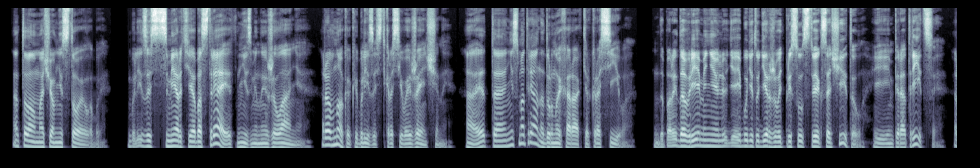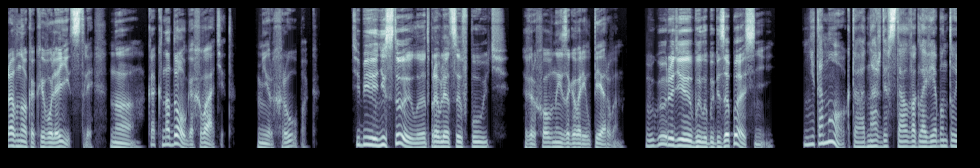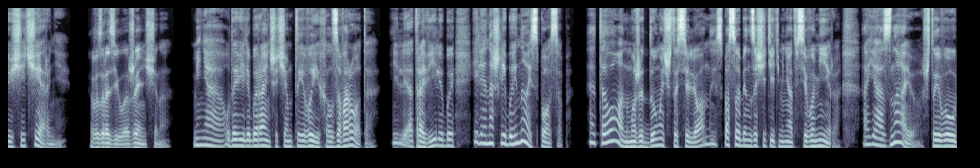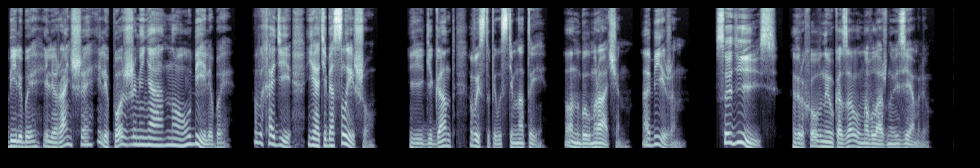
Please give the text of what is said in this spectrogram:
О том, о чем не стоило бы. Близость смерти обостряет низменные желания, равно как и близость красивой женщины. А это, несмотря на дурной характер, красиво. До поры до времени людей будет удерживать присутствие Ксачитл и императрицы, равно как и воля Ицтли, но как надолго хватит. Мир хрупок. «Тебе не стоило отправляться в путь», — Верховный заговорил первым. «В городе было бы безопасней». «Не тому, кто однажды встал во главе бунтующей черни», — возразила женщина. «Меня удавили бы раньше, чем ты выехал за ворота. Или отравили бы, или нашли бы иной способ. Это он может думать, что силен и способен защитить меня от всего мира, а я знаю, что его убили бы или раньше, или позже меня, но убили бы. Выходи, я тебя слышу и гигант выступил из темноты. Он был мрачен, обижен. «Садись», — Верховный указал на влажную землю.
